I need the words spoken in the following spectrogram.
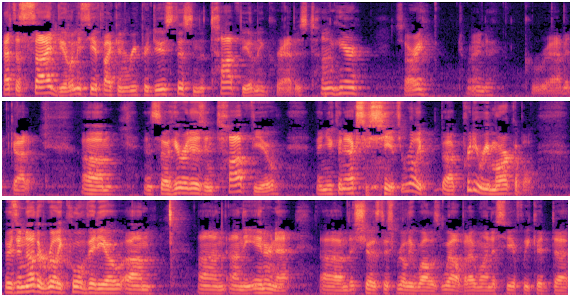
That's a side view. Let me see if I can reproduce this in the top view. Let me grab his tongue here. Sorry, trying to grab it. Got it. Um, and so here it is in top view, and you can actually see it's really uh, pretty remarkable. There's another really cool video um, on, on the internet um, that shows this really well as well, but I wanted to see if we could uh,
